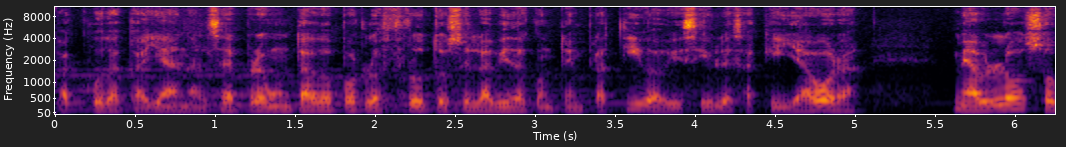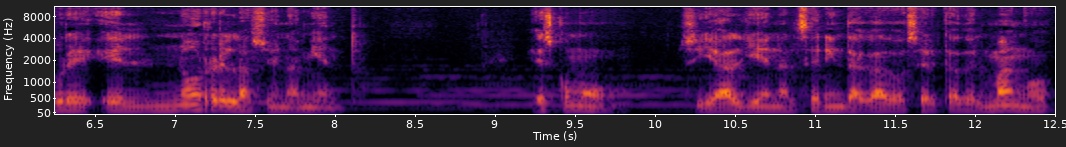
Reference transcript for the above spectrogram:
Pakuda Kayana, al ser preguntado por los frutos de la vida contemplativa visibles aquí y ahora, me habló sobre el no relacionamiento. Es como si alguien, al ser indagado acerca del mango,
